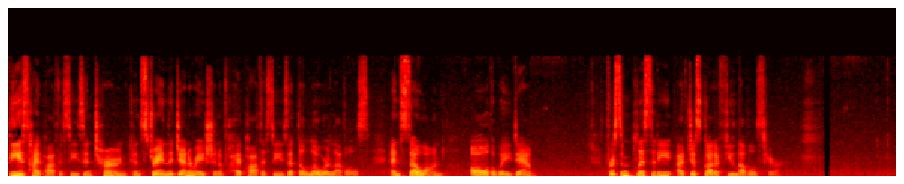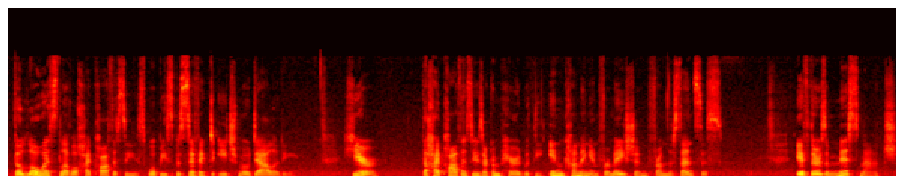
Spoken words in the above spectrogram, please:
These hypotheses in turn constrain the generation of hypotheses at the lower levels, and so on all the way down. For simplicity, I've just got a few levels here. The lowest level hypotheses will be specific to each modality. Here, the hypotheses are compared with the incoming information from the senses. If there's a mismatch,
